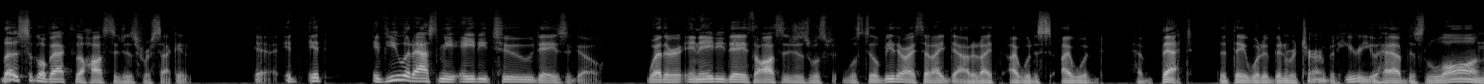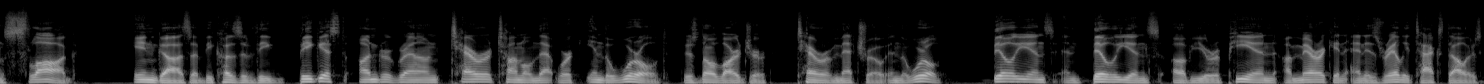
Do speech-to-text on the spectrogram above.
let's go back to the hostages for a second. It, it, if you had asked me 82 days ago whether in 80 days the hostages will, will still be there, I said I doubt it. I, I would I would have bet that they would have been returned. But here you have this long slog in Gaza because of the biggest underground terror tunnel network in the world. There's no larger terror metro in the world. Billions and billions of European, American, and Israeli tax dollars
